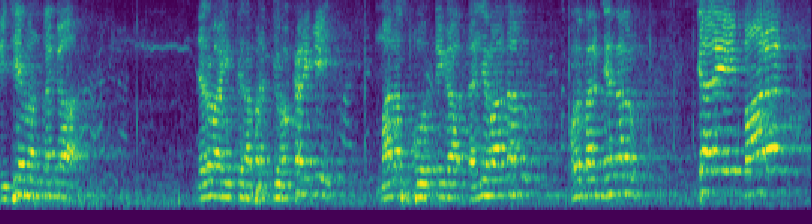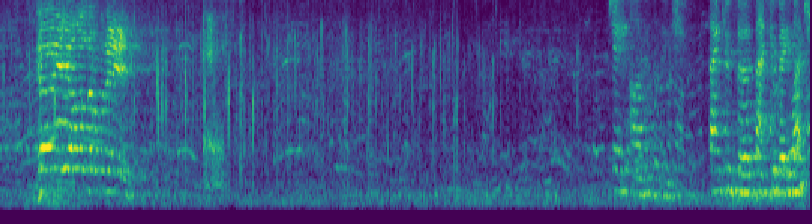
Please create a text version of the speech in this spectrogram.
విజయవంతంగా నిర్వహించిన ప్రతి ఒక్కరికి మనస్ఫూర్తిగా ధన్యవాదాలు కృతజ్ఞతలు. జై భారత్ జై ఆంధ్రప్రదేశ్. జై Andhra Pradesh. Thank you sir thank you very much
